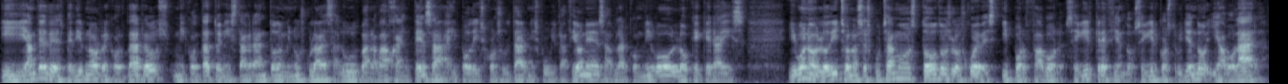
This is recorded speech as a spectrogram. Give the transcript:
Y antes de despedirnos, recordaros mi contacto en Instagram, todo en minúsculas, salud barra baja intensa. Ahí podéis consultar mis publicaciones, hablar conmigo, lo que queráis. Y bueno, lo dicho, nos escuchamos todos los jueves y por favor, seguir creciendo, seguir construyendo y a volar.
